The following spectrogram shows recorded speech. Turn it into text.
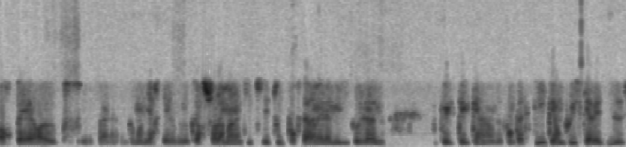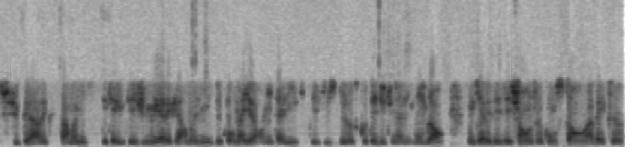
hors pair, comment dire, qui a le cœur sur la main, qui faisait tout pour faire aimer la musique aux jeunes, quelqu'un de fantastique, et en plus, qui avait de super avec cette harmonie, c'était qu'elle était jumelée avec l'harmonie de Courmayeur en Italie, qui était juste de l'autre côté du tunnel du Mont Blanc. Donc il y avait des échanges constants avec euh,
